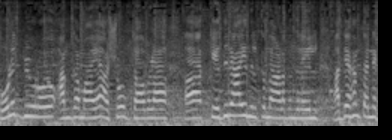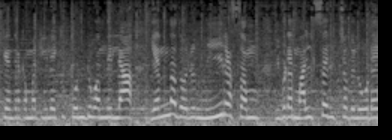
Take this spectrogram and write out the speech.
പോളിറ്റ് ബ്യൂറോ അംഗമായ അശോക് ധാവള ക്കെതിരായി നിൽക്കുന്ന ആളെന്ന നിലയിൽ അദ്ദേഹം തന്നെ കേന്ദ്ര കമ്മിറ്റിയിലേക്ക് കൊണ്ടുവന്നില്ല എന്നതൊരു നീരസം ഇവിടെ മത്സരിച്ചതിലൂടെ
